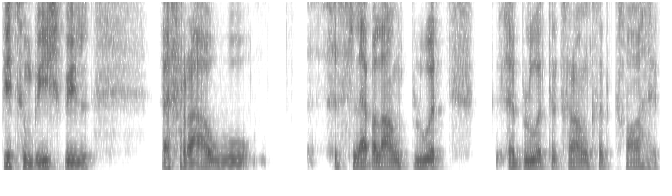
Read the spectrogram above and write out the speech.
wie zum Beispiel eine Frau, die ein Leben lang Blut, eine Bluterkrankheit hatte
